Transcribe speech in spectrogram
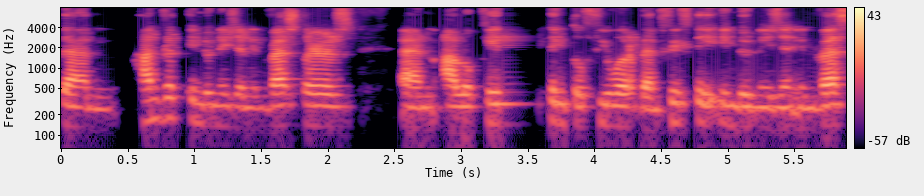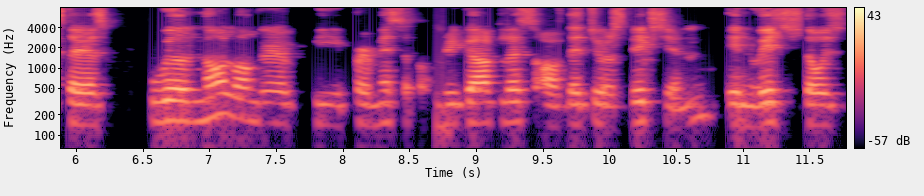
than 100 Indonesian investors and allocating to fewer than 50 Indonesian investors will no longer be permissible, regardless of the jurisdiction in which those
